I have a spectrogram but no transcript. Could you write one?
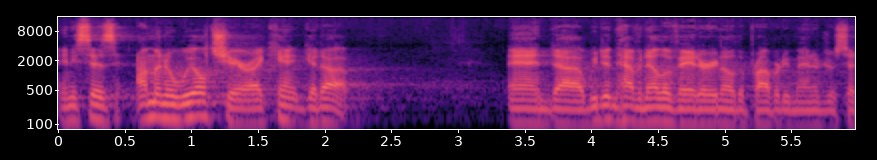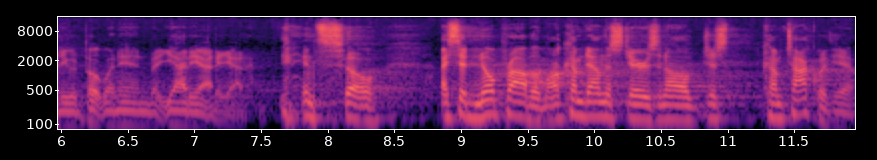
And he says, I'm in a wheelchair, I can't get up. And uh, we didn't have an elevator. You know, the property manager said he would put one in, but yada, yada, yada. And so I said, No problem. I'll come down the stairs and I'll just come talk with you.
